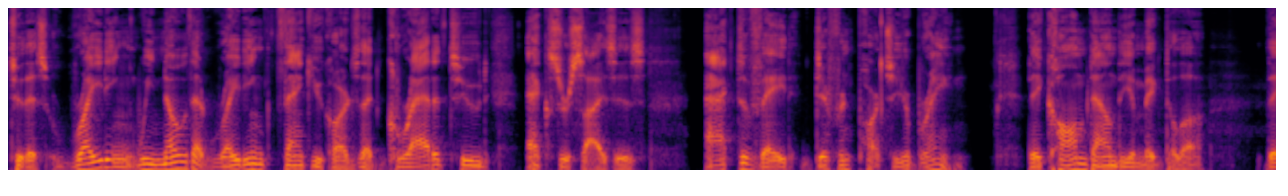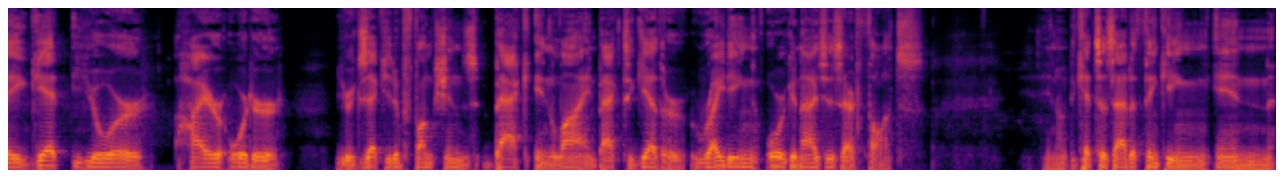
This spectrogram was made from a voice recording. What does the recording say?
to this. Writing, we know that writing thank you cards, that gratitude exercises activate different parts of your brain. They calm down the amygdala. They get your higher order your executive functions back in line, back together. Writing organizes our thoughts. You know, it gets us out of thinking in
